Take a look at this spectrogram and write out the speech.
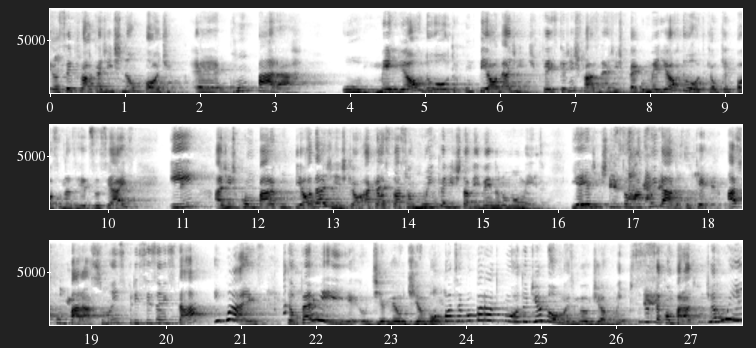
eu sempre falo que a gente não pode é, comparar o melhor do outro com o pior da gente, porque é isso que a gente faz, né? A gente pega o melhor do outro, que é o que ele posta nas redes sociais, e a gente compara com o pior da gente, que é aquela situação ruim que a gente está vivendo no momento. E aí a gente tem que tomar cuidado, porque as comparações precisam estar iguais. Então, peraí, o dia, meu dia bom pode ser comparado com outro dia bom, mas o meu dia ruim precisa ser comparado com um dia ruim.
